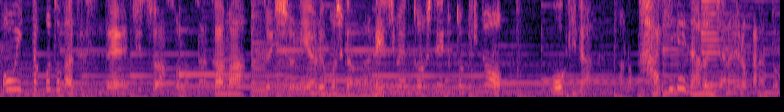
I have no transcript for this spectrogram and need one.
こういったことがですね、実はその仲間と一緒にやる、もしくはマネジメントをしていくときの大きなあの鍵になるんじゃないのかなと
